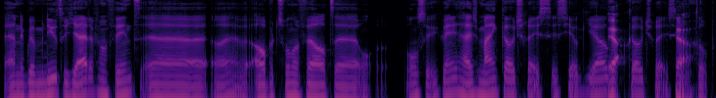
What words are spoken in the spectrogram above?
En ik ben benieuwd wat jij ervan vindt. Eh, Albert Zonneveld, onze, ik weet niet, hij is mijn coach geweest. Is hij ook jouw Ja. coach geweest? Ja. top.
